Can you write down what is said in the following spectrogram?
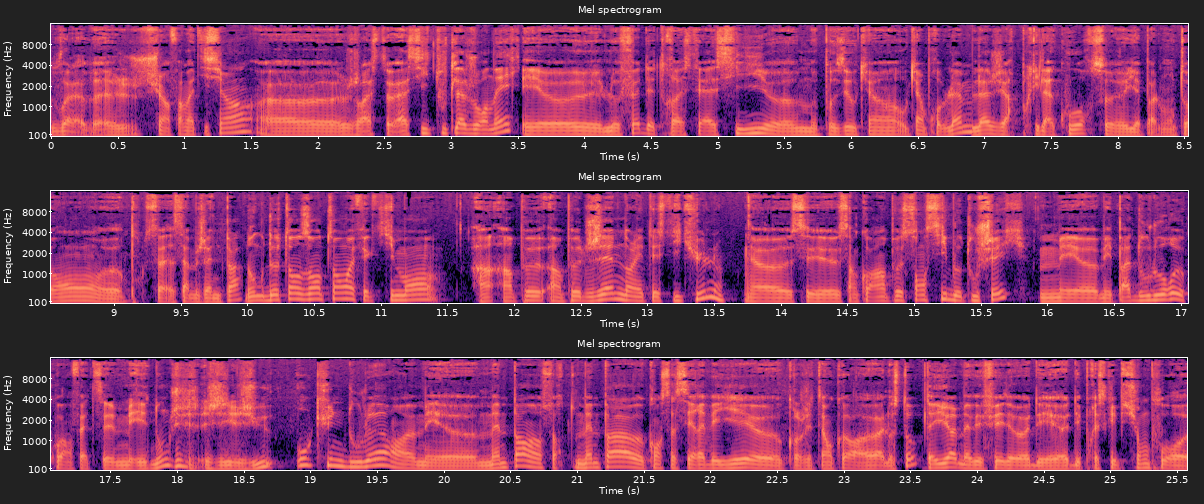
voilà bah, je suis informaticien je reste assis toute la journée. Et le fait d'être resté assis me posait aucun aucun problème. Là j'ai repris la course il y a pas longtemps ça ça me gêne pas. Donc de temps en temps effectivement un, peu un peu de gêne dans les testicules euh, c'est encore un peu sensible au toucher mais euh, mais pas douloureux quoi en fait mais donc j'ai- eu aucune douleur euh, mais même pas en sorte même pas quand ça s'est réveillé quand j'étais encore à l'hosto d'ailleurs il m'avait fait des, des prescriptions pour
